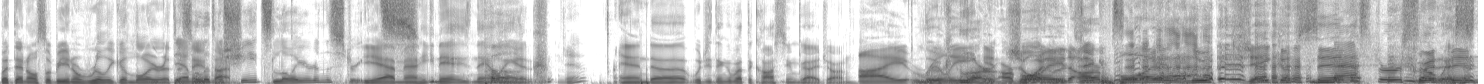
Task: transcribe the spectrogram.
but then also being a really good lawyer at the Devil same in time. the sheets, lawyer in the streets. yeah, man, he na- he's nailing it. Yeah. And uh, what do you think about the costume guy, John? I Luke, really our- our boy, enjoyed Luke our Jacobson. boy Luke Jacobson. Master Griffin.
